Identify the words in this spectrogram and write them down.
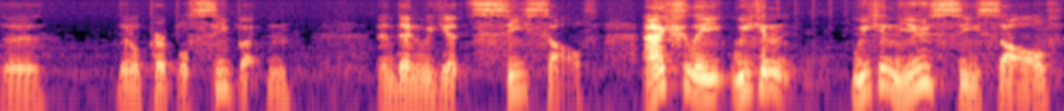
the little purple C button, and then we get C solve. Actually, we can we can use csolve,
